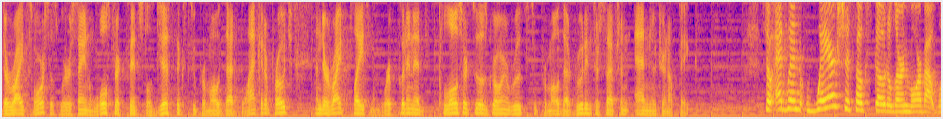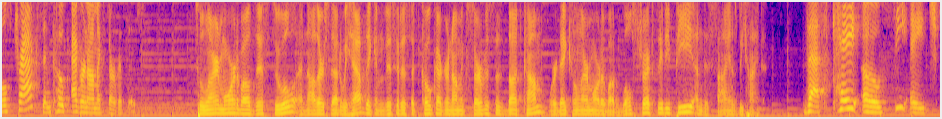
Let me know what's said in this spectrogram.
The right sources, we're saying, Wolfstrax fits logistics to promote that blanket approach, and the right placement. We're putting it closer to those growing roots to promote that root interception and nutrient uptake. So, Edwin, where should folks go to learn more about Wolftrax and Koch Agronomic Services? To learn more about this tool and others that we have, they can visit us at kochagronomicservices.com, where they can learn more about Wolfstrax DDP and the science behind it. That's K O C H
